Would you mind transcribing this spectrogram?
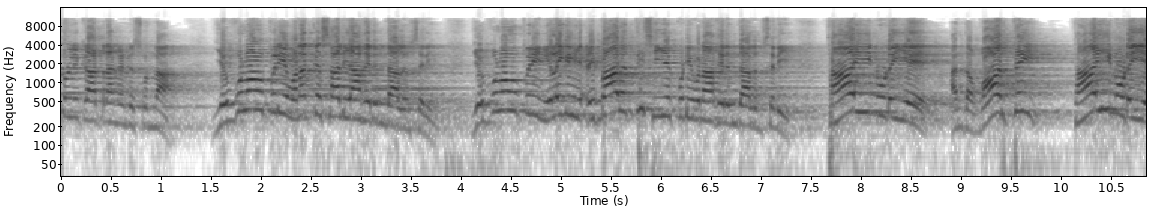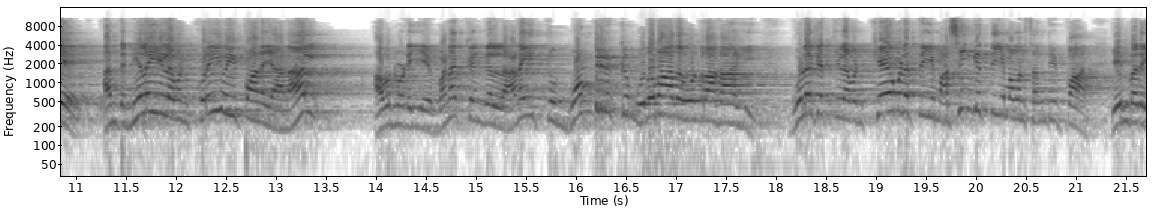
சொல்லி காட்டுறாங்க என்று சொன்னா எவ்வளவு பெரிய வணக்கசாலியாக இருந்தாலும் சரி எவ்வளவு பெரிய நிலையில் இபாரத்தை செய்யக்கூடியவனாக இருந்தாலும் சரி தாயினுடைய அந்த வார்த்தை தாயினுடைய அந்த நிலையில் அவன் குறை வைப்பானையானால் அவனுடைய வணக்கங்கள் அனைத்தும் ஒன்றிற்கும் உதவாத ஒன்றாக ஆகி உலகத்தில் அவன் கேவலத்தையும் அசிங்கத்தையும் அவன் சந்திப்பான் என்பதை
